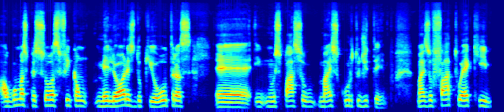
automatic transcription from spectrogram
algumas pessoas ficam melhores do que outras é, em um espaço mais curto de tempo. Mas o fato é que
